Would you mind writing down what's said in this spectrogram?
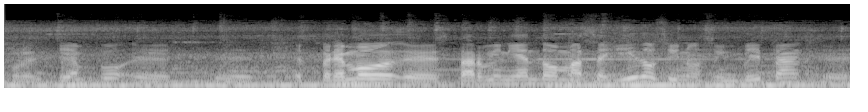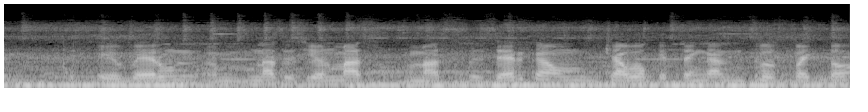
por el tiempo. Este, esperemos eh, estar viniendo más seguido si nos invitan, eh, eh, ver una sesión más, más cerca, un chavo que tenga un prospecto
